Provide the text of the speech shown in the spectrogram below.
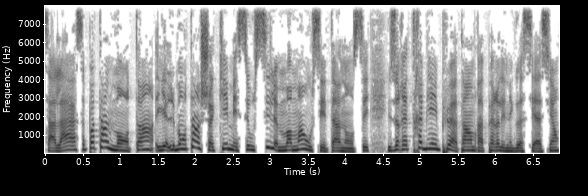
salaire, c'est pas tant le montant. Le montant a choqué, mais c'est aussi le moment où c'est annoncé. Ils auraient très bien pu attendre après les négociations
